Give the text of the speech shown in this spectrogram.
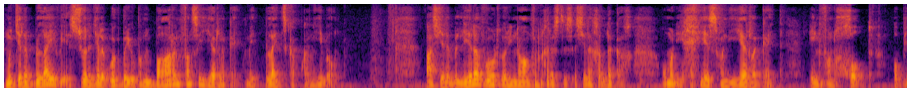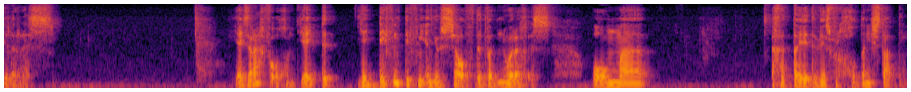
moet julle bly wees sodat julle ook by die openbaring van sy heerlikheid met blydskap kan jubel. As julle beledig word oor die naam van Christus, is julle gelukkig omdat die gees van die heerlikheid en van God op julle rus. Jy's reg vanoggend. Jy dit jy definitief nie in jouself dit wat nodig is om 'n uh, getuie te wees vir God in die stad nie.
